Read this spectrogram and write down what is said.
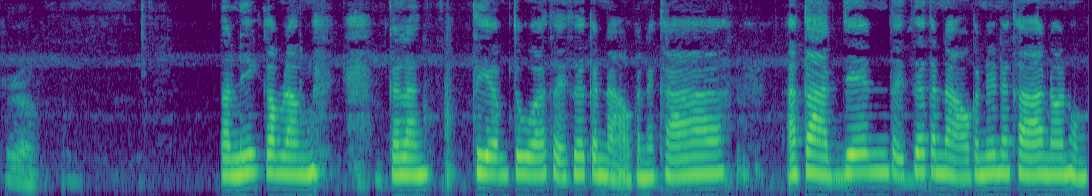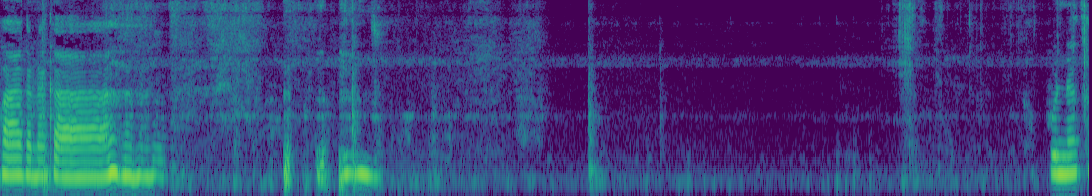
เสื้อตอนนี้กำลังกำลังเตรียมตัวใส่เสื้อกันหนาวกันนะคะ อากาศเย็นใส่เสื้อกันหนาวกันด้วยนะคะ นอนห่มผ้ากันนะคะ ขอบคุณนะค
